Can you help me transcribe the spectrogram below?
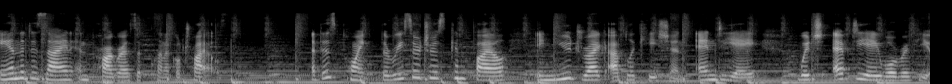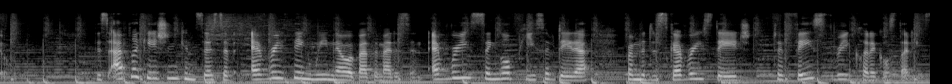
and the design and progress of clinical trials. At this point, the researchers can file a new drug application, NDA, which FDA will review. This application consists of everything we know about the medicine, every single piece of data from the discovery stage to phase 3 clinical studies.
